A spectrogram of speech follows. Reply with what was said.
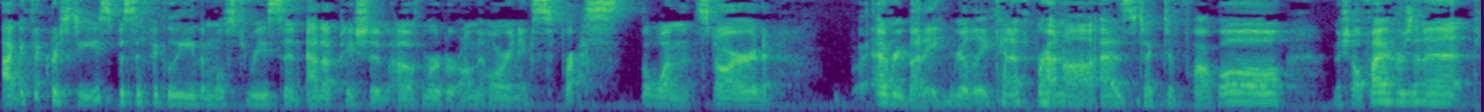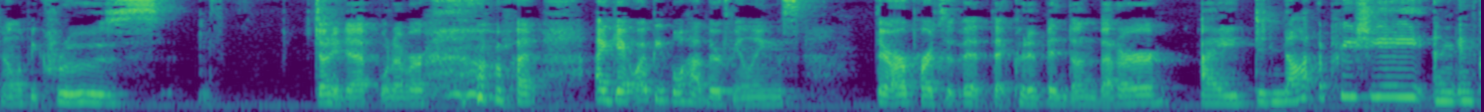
Agatha Christie, specifically the most recent adaptation of Murder on the Orient Express, the one that starred everybody, really. Kenneth Branagh as Detective Poirot, Michelle Pfeiffer's in it, Penelope Cruz, Johnny Depp, whatever. but I get why people have their feelings. There are parts of it that could have been done better. I did not appreciate, and, and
